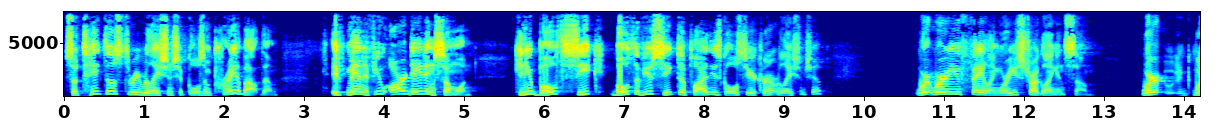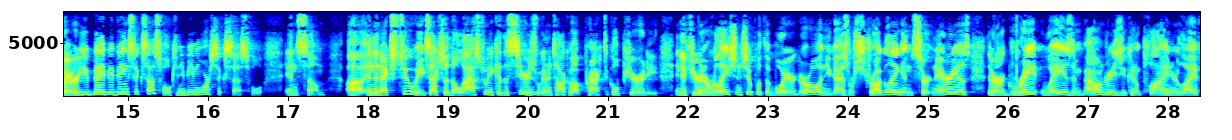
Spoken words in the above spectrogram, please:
So take those three relationship goals and pray about them. If, man, if you are dating someone, can you both seek, both of you seek to apply these goals to your current relationship? Where, where are you failing? Where are you struggling in some? Where, where are you maybe being successful? Can you be more successful in some? Uh, in the next two weeks, actually, the last week of the series, we're going to talk about practical purity. And if you're in a relationship with a boy or girl and you guys were struggling in certain areas, there are great ways and boundaries you can apply in your life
